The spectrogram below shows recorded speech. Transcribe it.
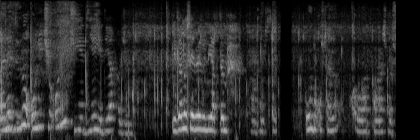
Ben evimi 12 13 7'ye 7 yapacağım. Cano senin evini yaptım. Pardon, 19 tane o ağaç var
